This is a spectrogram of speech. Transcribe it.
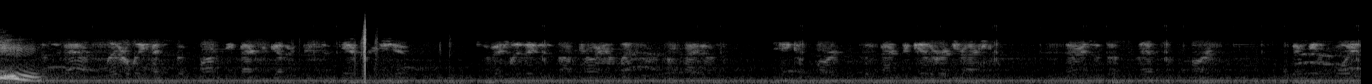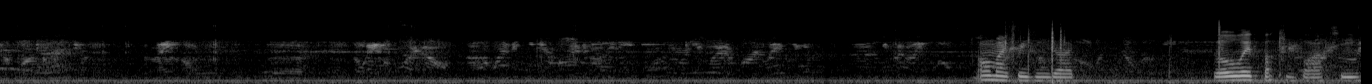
hurting. Oh my freaking god. Go away, fucking Foxy.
